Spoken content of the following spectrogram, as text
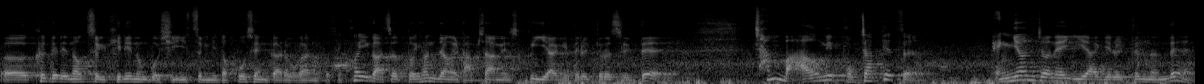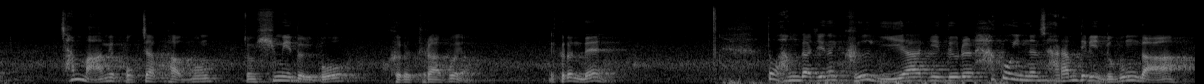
어, 그들의 넋을 기리는 곳이 있습니다. 호생가라고 하는 곳에 거기 가서 또 현장을 답사하면서 그 이야기들을 들었을 때 참 마음이 복잡했어요. 100년 전의 이야기를 듣는데 참 마음이 복잡하고 좀 힘이 들고 그렇더라고요. 그런데 또 한 가지는 그 이야기들을 하고 있는 사람들이 누군가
